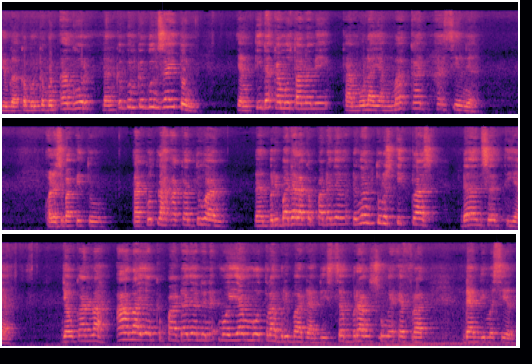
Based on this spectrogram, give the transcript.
Juga kebun-kebun anggur dan kebun-kebun zaitun yang tidak kamu tanami, kamulah yang makan hasilnya. Oleh sebab itu, takutlah akan Tuhan dan beribadahlah kepadanya dengan tulus ikhlas dan setia. Jauhkanlah Allah yang kepadanya nenek moyangmu telah beribadah di seberang sungai Efrat dan di Mesir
